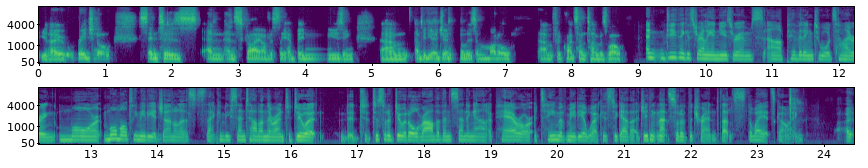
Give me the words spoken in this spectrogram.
you know, regional centres and and Sky obviously have been using um, a video journalism model um, for quite some time as well. And do you think Australian newsrooms are pivoting towards hiring more more multimedia journalists that can be sent out on their own to do it? To, to sort of do it all rather than sending out a pair or a team of media workers together. Do you think that's sort of the trend? That's the way it's going? I,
